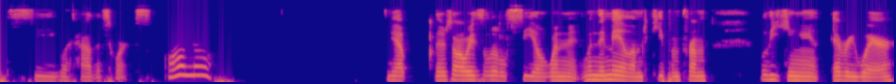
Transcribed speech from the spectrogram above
Let's see what how this works. Oh no. Yep, there's always a little seal when it, when they mail them to keep them from leaking it everywhere.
